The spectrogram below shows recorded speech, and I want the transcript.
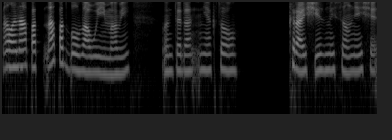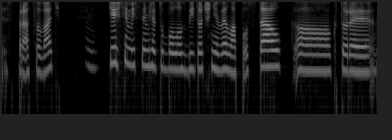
Ale mm-hmm. nápad, nápad bol zaujímavý, len teda nejak to krajšie, zmyselnejšie spracovať. Mm. Tiež si myslím, že tu bolo zbytočne veľa postav, ktoré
